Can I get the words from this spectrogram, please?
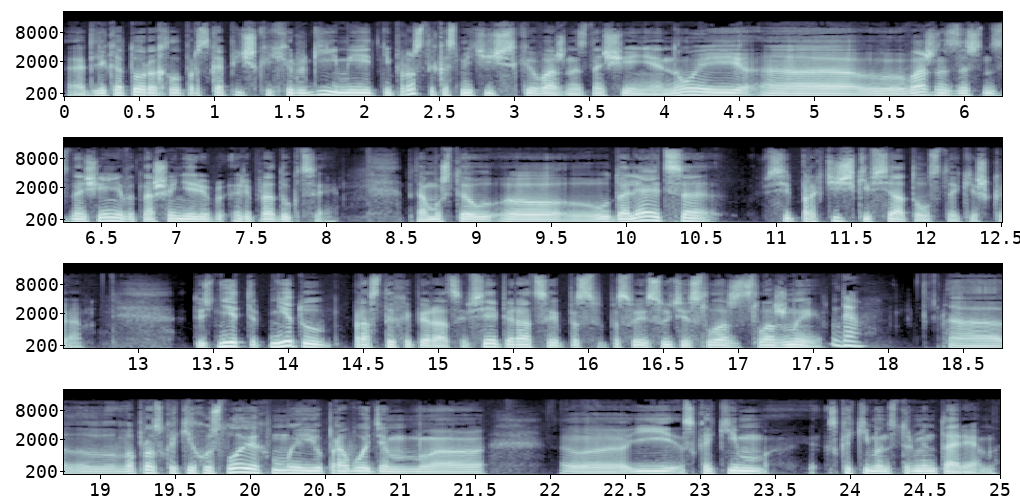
для которых лапароскопическая хирургия имеет не просто косметическое важное значение, но и важное значение в отношении репродукции. Потому что удаляется практически вся толстая кишка. То есть нет, нету простых операций. Все операции по, по своей сути сложны. Да. Вопрос, в каких условиях мы ее проводим и с каким с каким инструментарием.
